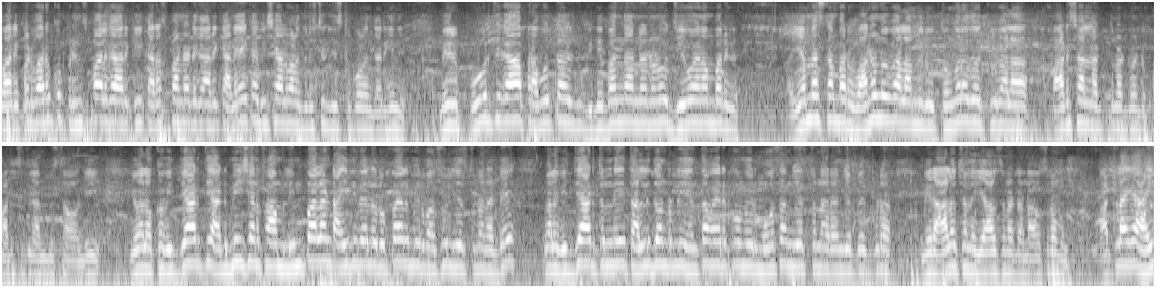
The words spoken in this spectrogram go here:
వారు ఇప్పటి వరకు ప్రిన్సిపాల్ గారికి కరస్పాండెంట్ గారికి అనేక విషయాలు వాళ్ళ దృష్టికి తీసుకుపోవడం జరిగింది. మీరు పూర్తిగా ప్రభుత్వ నిబంధనలను GO number MS number one ఇవాళ మీరు తొంగలో దొక్కి ఇవాళ పాఠశాల నడుపుతున్నటువంటి పరిస్థితి కనిపిస్తూ ఉంది. ఇవాళ ఒక విద్యార్థి అడ్మిషన్ ఫామ్ నింపాలంటే ఐదు వేల రూపాయలు మీరు వసూలు చేస్తున్నారంటే ఇవాళ విద్యార్థుల్ని తల్లిదండ్రులు ఎంతవరకు మీరు మోసం చేస్తున్నారని చెప్పేసి కూడా మీరు ఆలోచన చేయాల్సినటువంటి అవసరం ఉంది. అట్లాగే హై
